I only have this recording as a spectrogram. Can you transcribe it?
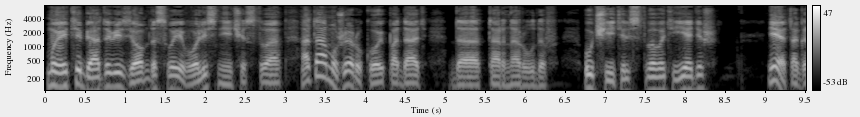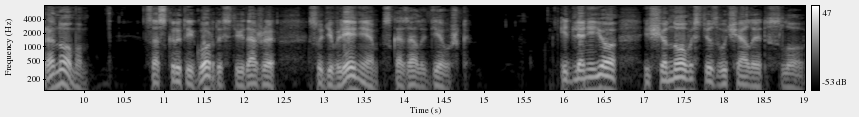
Мы тебя довезем до своего лесничества, а там уже рукой подать до Тарнарудов. Учительствовать едешь? Нет, агрономом. Со скрытой гордостью и даже с удивлением сказала девушка. И для нее еще новостью звучало это слово.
